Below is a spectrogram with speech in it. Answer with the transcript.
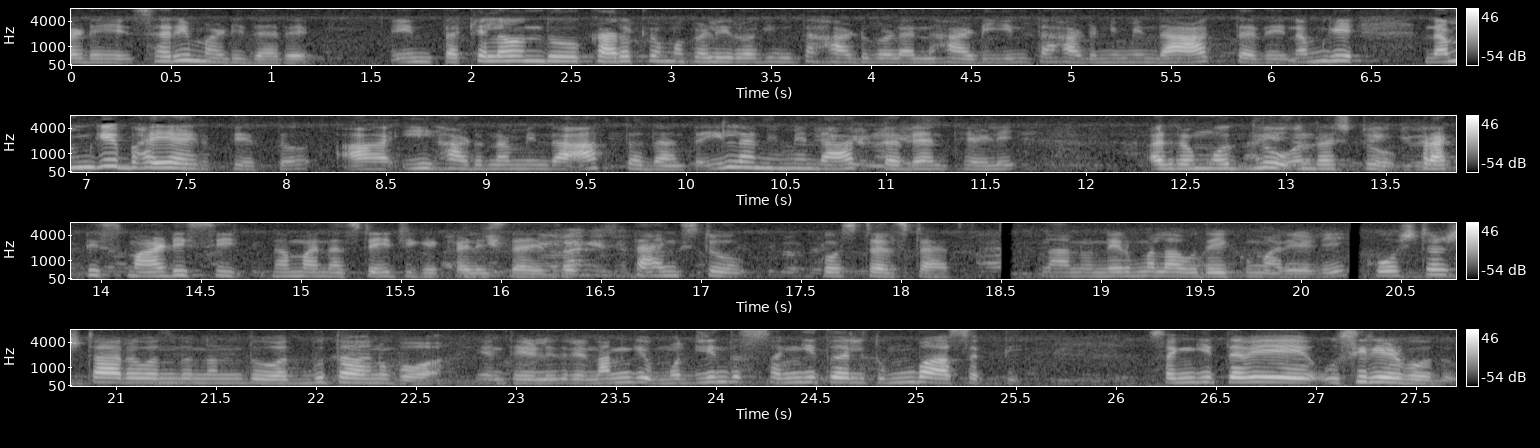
ಕಡೆ ಸರಿ ಮಾಡಿದ್ದಾರೆ. ಇಂಥ ಕೆಲವೊಂದು ಕಾರ್ಯಕ್ರಮಗಳಿರುವಾಗ ಇಂಥ ಹಾಡುಗಳನ್ನು ಹಾಡಿ, ಇಂಥ ಹಾಡು ನಿಮ್ಮಿಂದ ಆಗ್ತದೆ. ನಮಗೆ ನಮಗೆ ಭಯ ಇರ್ತಿತ್ತು. ಆ, ಈ ಹಾಡು ನಮ್ಮಿಂದ ಆಗ್ತದ ಅಂತ. ಇಲ್ಲ, ನಿಮ್ಮಿಂದ ಆಗ್ತದೆ ಅಂತ ಹೇಳಿ ಅದರ ಮೊದಲು ಒಂದಷ್ಟು ಪ್ರಾಕ್ಟೀಸ್ ಮಾಡಿಸಿ ನಮ್ಮನ್ನು ಸ್ಟೇಜಿಗೆ ಕಳಿಸ್ತಾ ಇದ್ರು. ಥ್ಯಾಂಕ್ಸ್ ಟು ಕೋಸ್ಟಲ್ ಸ್ಟಾರ್ ನಾನು ನಿರ್ಮಲಾ ಉದಯ್ ಕುಮಾರ್ ಹೇಳಿ. ಕೋಸ್ಟಲ್ ಸ್ಟಾರ್ ಒಂದು ನಂದು ಅದ್ಭುತ ಅನುಭವ ಅಂತ ಹೇಳಿದರೆ ನನಗೆ ಮೊದಲಿಂದ ಸಂಗೀತದಲ್ಲಿ ತುಂಬ ಆಸಕ್ತಿ. ಸಂಗೀತವೇ ಉಸಿರೇಳ್ಬೋದು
